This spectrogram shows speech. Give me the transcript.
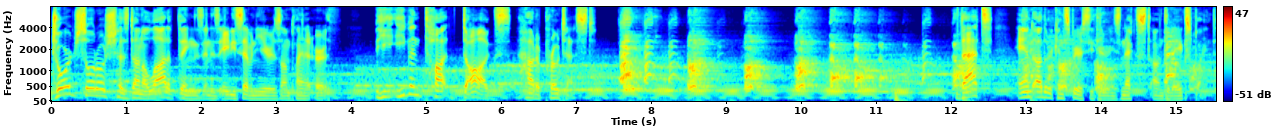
George Soros has done a lot of things in his 87 years on planet Earth. He even taught dogs how to protest. That and other conspiracy theories next on Today Explained.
